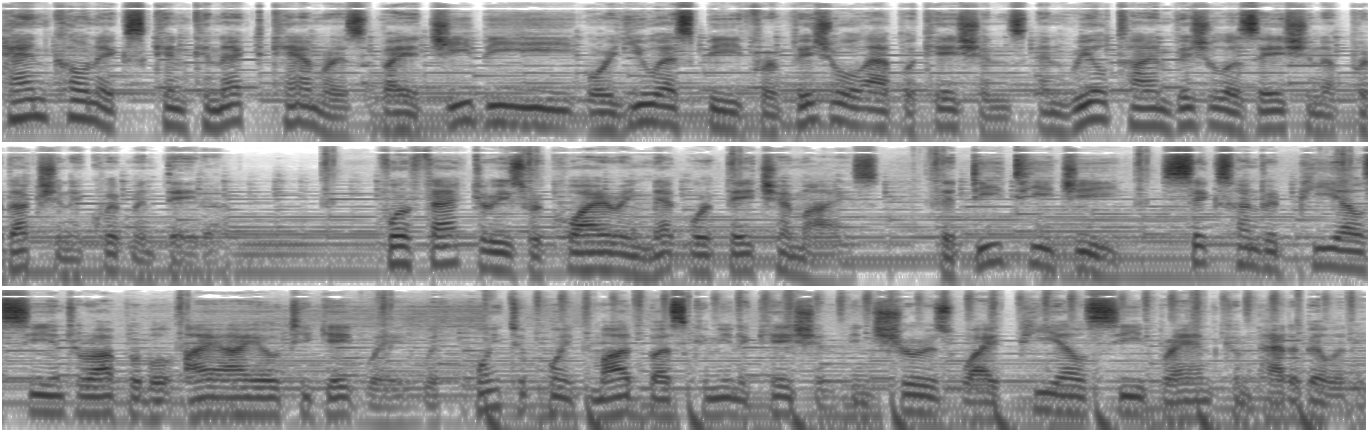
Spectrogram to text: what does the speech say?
PanKonix can connect cameras via GBE or USB for visual applications and real-time visualization of production equipment data. For factories requiring networked HMIs, the DTG600 PLC interoperable IIoT gateway with point-to-point -point Modbus communication ensures wide PLC brand compatibility.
